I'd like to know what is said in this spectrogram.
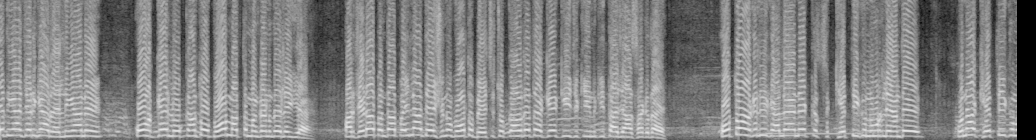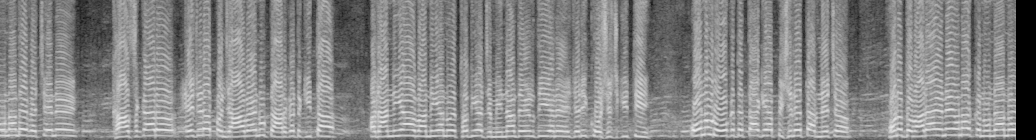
ਇਹਦੀਆਂ ਜਿਹੜੀਆਂ ਰੈਲੀਆਂ ਨੇ, ਉਹ ਅੱਗੇ ਲੋਕਾਂ ਤੋਂ ਬਹੁਤ ਮਤ ਮੰਗਣ ਦੇ ਲਈ ਹੈ। ਪਰ ਜਿਹੜਾ ਬੰਦਾ ਪਹਿਲਾਂ ਦੇਸ਼ ਨੂੰ ਬਹੁਤ ਵੇਚ ਚੁੱਕਾ, ਉਹਦੇ ਤੇ ਅੱਗੇ ਕੀ ਯਕੀਨ ਕੀਤਾ ਜਾ ਸਕਦਾ ਹੈ? ਉਹ ਤੋਂ ਅਗਲੀ ਗੱਲ ਹੈ, ਇਹਨੇ ਇੱਕ ਖੇਤੀ ਕਾਨੂੰਨ ਲਿਆਂਦੇ। ਉਹਨਾਂ ਖੇਤੀ ਕਾਨੂੰਨਾਂ ਦੇ ਵਿੱਚ ਇਹਨੇ ਖਾਸ ਕਰ ਇਹ ਜਿਹੜਾ ਪੰਜਾਬ ਹੈ, ਇਹਨੂੰ ਟਾਰਗੇਟ ਕੀਤਾ। ਅਡਾਨੀਆਂ ਆਬਾਦੀਆਂ ਨੂੰ ਇੱਥੋਂ ਦੀਆਂ ਜ਼ਮੀਨਾਂ ਦੇਣ ਦੀ ਇਹਨੇ ਜਿਹੜੀ ਕੋਸ਼ਿਸ਼ ਕੀਤੀ। ਉਹਨੂੰ ਰੋਕ ਦਿੱਤਾ ਗਿਆ ਪਿਛਲੇ ਧਰਨੇ 'ਚ। ਹੁਣ ਦੁਬਾਰਾ ਇਹਨੇ ਉਹਨਾਂ ਕਾਨੂੰਨਾਂ ਨੂੰ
